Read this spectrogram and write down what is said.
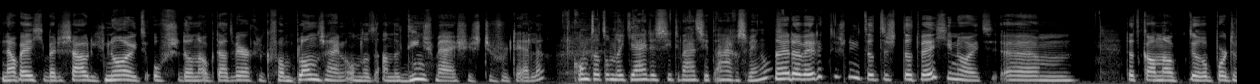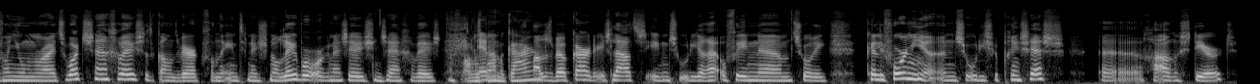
Nou weet je bij de Saudis nooit of ze dan ook daadwerkelijk van plan zijn... om dat aan de dienstmeisjes te vertellen. Komt dat omdat jij de situatie hebt aangezwengeld? Nee, dat weet ik dus niet. Dat, is, dat weet je nooit. Um, dat kan ook de rapporten van Human Rights Watch zijn geweest. Dat kan het werk van de International Labour Organization zijn geweest. Of alles en bij elkaar. Alles bij elkaar. Er is laatst in, Saudi of in um, sorry, Californië een Saoedische prinses uh, gearresteerd.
